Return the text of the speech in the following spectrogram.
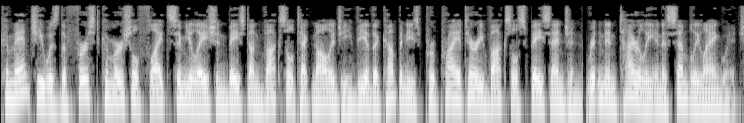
Comanche was the first commercial flight simulation based on voxel technology via the company's proprietary voxel space engine written entirely in assembly language.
